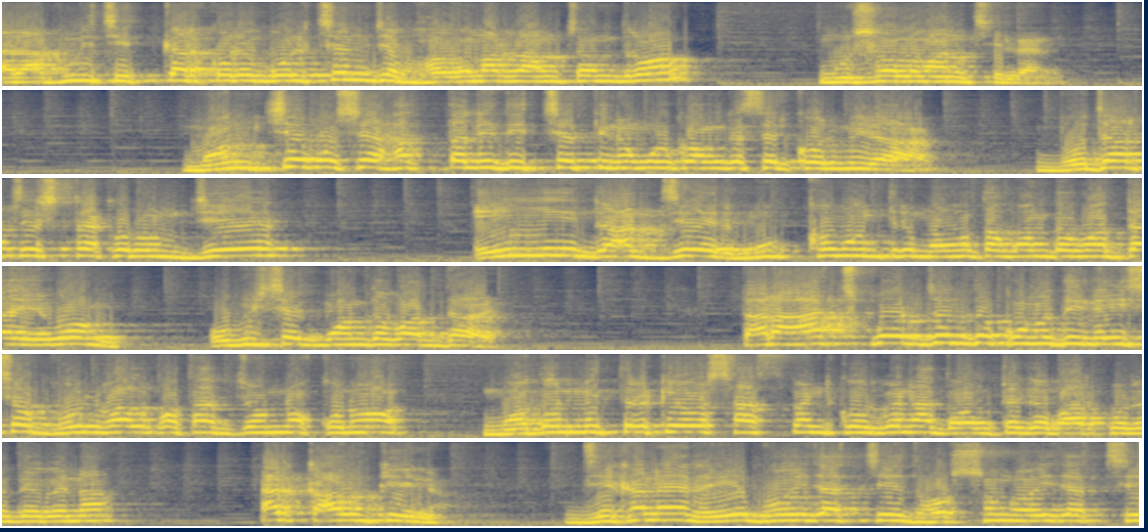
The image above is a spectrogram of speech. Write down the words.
আর আপনি চিৎকার করে বলছেন যে ভগবান রামচন্দ্র মুসলমান ছিলেন। মঞ্চে বসে হাততালি দিচ্ছে তৃণমূল কংগ্রেসের কর্মীরা। বোঝার চেষ্টা করুন যে এই রাজ্যের মুখ্যমন্ত্রী মমতা বন্দ্যোপাধ্যায় এবং অভিষেক বন্দ্যোপাধ্যায় তারা আজ পর্যন্ত কোনোদিন এইসব ভুলভাল কথার জন্য কোনো মদন মিত্রকেও সাসপেন্ড করবে না, দল থেকে বার করে দেবে না, আর কাউকে না। যেখানে রেপ হয়ে যাচ্ছে, ধর্ষণ হয়ে যাচ্ছে,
